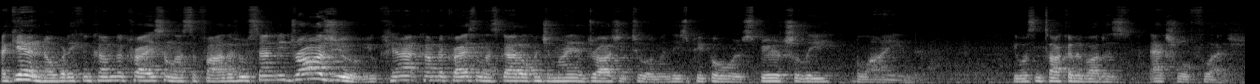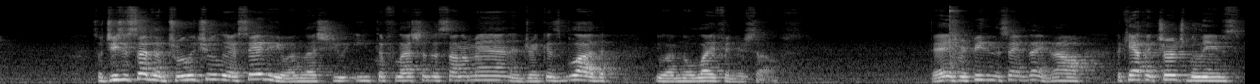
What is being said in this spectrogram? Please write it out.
Again, nobody can come to Christ unless the Father who sent me draws you. You cannot come to Christ unless God opens your mind and draws you to Him. And these people were spiritually blind. He wasn't talking about his actual flesh. So Jesus said to them, Truly, truly, I say to you, unless you eat the flesh of the Son of Man and drink his blood, you have no life in yourselves. Okay, he's repeating the same thing. Now, the Catholic Church believes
